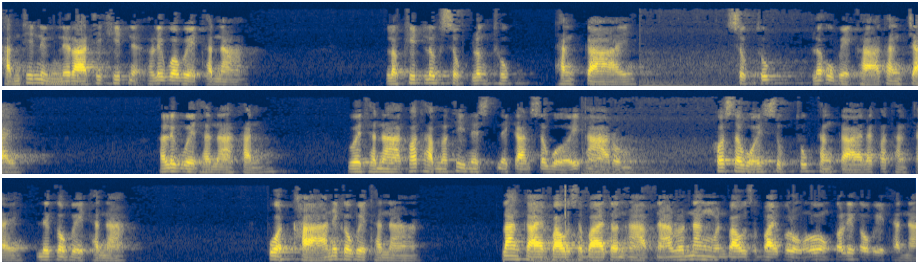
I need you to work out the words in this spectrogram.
ขันที่หนึ่งในราที่คิดเนี่ยเขาเรียกว่าเวทนา เราคิดเรื่องสุขเรื่องทุกข์ทางกาย สุขทุกข์และอุเบกขาทางใจเขาเรียกเวทนาขัน เวทนาเขาทำหน้าที่ในในการเสวยอารมณ์เขาเสวยสุขทุกข์ทางกายและก็ทางใจเรียกว่าเวทนา ปวดขานี่ก็เวทนา ร่างกายเบาสบายตอนอาบน้ำแล้วนั่งมันเบาสบายโปร่งโล่งก็เรียกว่าเวทนา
